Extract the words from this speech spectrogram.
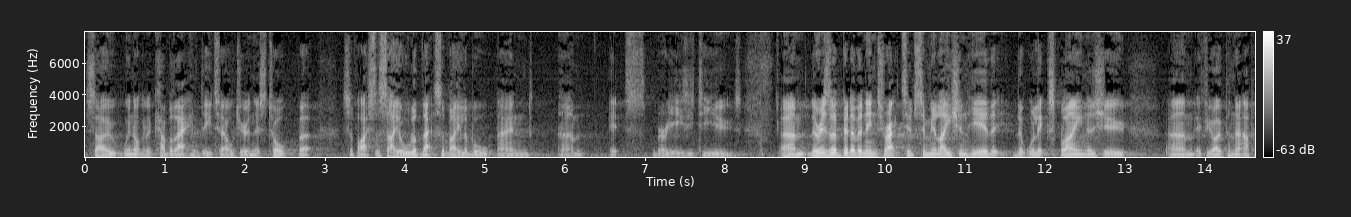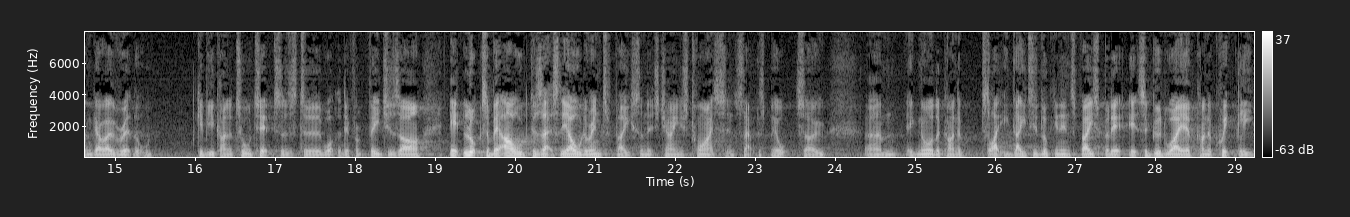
So we're not going to cover that in detail during this talk, but suffice to say all of that's available and um, it's very easy to use. Um, there is a bit of an interactive simulation here that, that will explain as you, um, if you open that up and go over it, that will give you kind of tooltips as to what the different features are. It looks a bit old because that's the older interface and it's changed twice since that was built. So um, ignore the kind of slightly dated looking interface, but it, it's a good way of kind of quickly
